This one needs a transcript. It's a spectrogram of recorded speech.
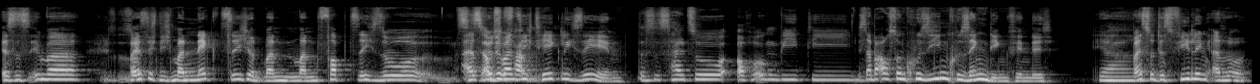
es ist immer, weiß ich nicht, man neckt sich und man, man foppt sich so, als würde so man sich täglich sehen. Das ist halt so auch irgendwie die, Ist aber auch so ein Cousin-Cousin-Ding, finde ich. ja, Weißt du, das Feeling, also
